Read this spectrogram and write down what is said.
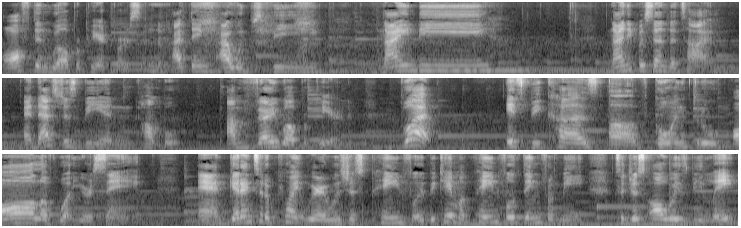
often well prepared person. Mm-hmm. I think I would be 90 90% of the time. And that's just being humble. I'm very well prepared. But it's because of going through all of what you're saying and getting to the point where it was just painful. It became a painful thing for me to just always be late,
